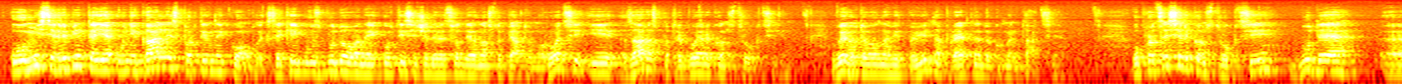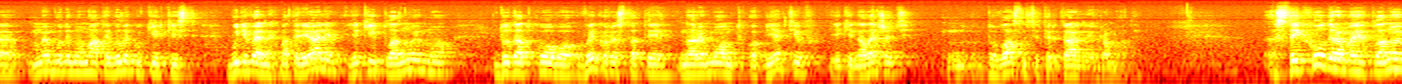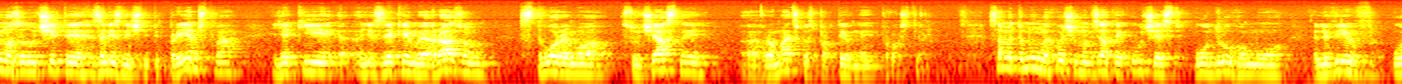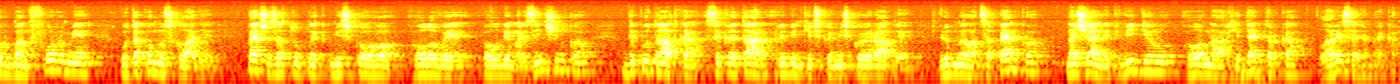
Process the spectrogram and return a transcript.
У місті Гребінка є унікальний спортивний комплекс, який був збудований у 1995 році і зараз потребує реконструкції. Виготовлена відповідна проєктна документація. У процесі реконструкції буде, е, ми будемо мати велику кількість будівельних матеріалів, які плануємо додатково використати на ремонт об'єктів, які належать до власності територіальної громади. Стейкхолдерами плануємо залучити залізничні підприємства, які, е, з якими разом створимо сучасний е, громадсько-спортивний простір. Саме тому ми хочемо взяти участь у другому Львів Урбан форумі у такому складі: перший заступник міського голови Володимир Зінченко, депутатка, секретар Гребінківської міської ради Людмила Цапенко, начальник відділу, головна архітекторка Лариса Рябека.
